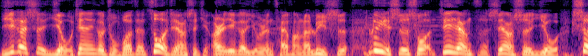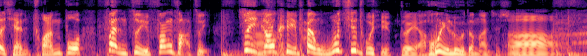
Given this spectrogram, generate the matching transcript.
一个是有这样一个主播在做这样事情，二一个有人采访了律师，律师说这样子实际上是有涉嫌传播犯罪方法罪，最高可以判无期徒刑对呀，贿赂的嘛，这是。啊。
